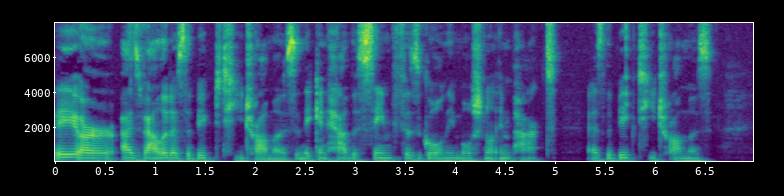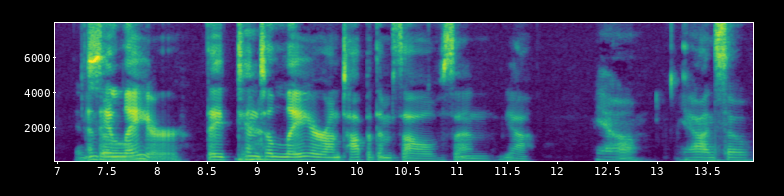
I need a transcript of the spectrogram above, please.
they are as valid as the big T traumas, and they can have the same physical and emotional impact as the big T traumas. And, and so, they layer they tend yeah. to layer on top of themselves and yeah yeah yeah and so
